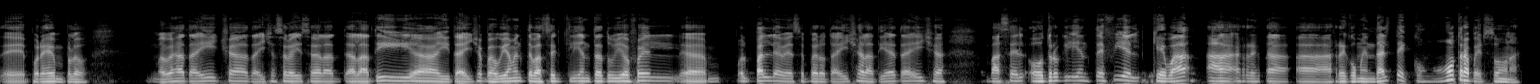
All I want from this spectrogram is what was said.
eh, por ejemplo, me ves a Taicha, Taicha se lo dice a la, a la tía y Taicha pues obviamente va a ser cliente tuyo fiel eh, por un par de veces, pero Taicha, la tía de Taicha, va a ser otro cliente fiel que va a, a recomendarte con otra persona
